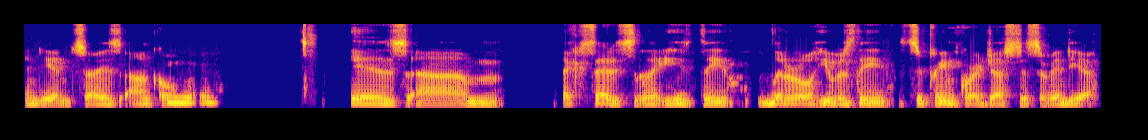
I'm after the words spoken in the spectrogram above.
Indian. So his uncle hmm is, um, like I said, it's like he's the literal. He was the Supreme Court Justice of India.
